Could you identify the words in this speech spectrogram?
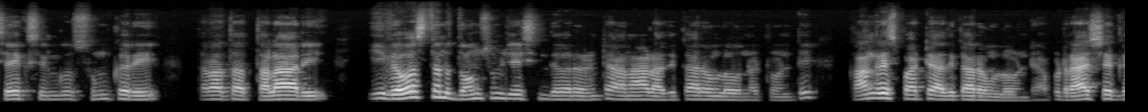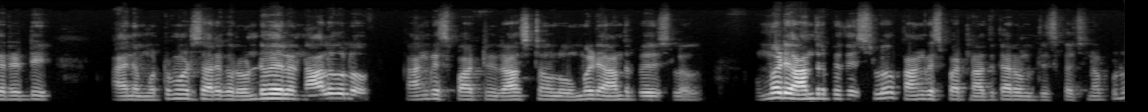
షేక్ సింగ్ సుంకరి, తర్వాత తలారి ఈ వ్యవస్థను ధ్వంసం చేసింది ఎవరంటే ఆనాడు అధికారంలో ఉన్నటువంటి కాంగ్రెస్ పార్టీ అధికారంలో ఉండే. అప్పుడు రాజశేఖర్ రెడ్డి ఆయన మొట్టమొదటిసారిగా 2004లో కాంగ్రెస్ పార్టీని రాష్ట్రంలో ఉమ్మడి ఆంధ్రప్రదేశ్‌లో ఉమ్మడి ఆంధ్రప్రదేశ్‌లో కాంగ్రెస్ పార్టీని అధికారంలో తీసుకొచ్చినప్పుడు,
